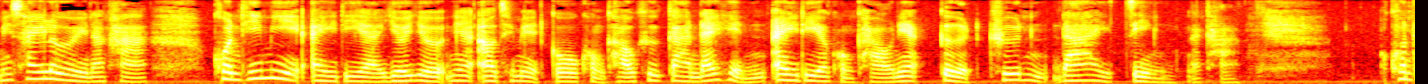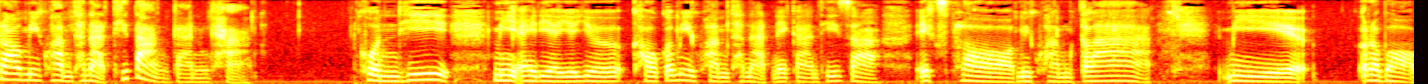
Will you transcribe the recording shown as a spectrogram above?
ไม่ใช่เลยนะคะ คนที่มีไอเดียเยอะๆเนี่ย ultimate goal ของเขาคือการได้เห็นไอเดียของเขาเนี่ยเกิดขึ้นได้จริงนะคะ คนเรามีความถนัดที่ต่างกันค่ะ คนที่มีไอเดียเยอะๆ เขาก็มีความถนัดในการที่จะ explore มีความกล้า มีระบบ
